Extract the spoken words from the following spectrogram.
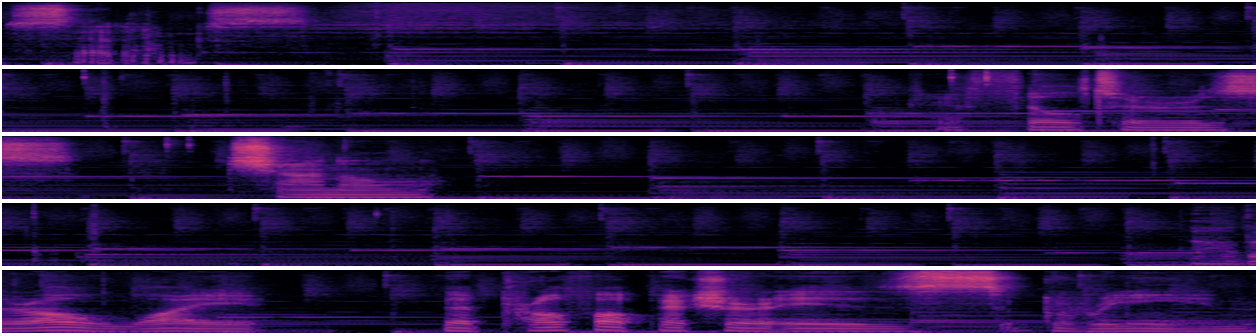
Settings. Filters, channel. Oh, they're all white. The profile picture is green.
